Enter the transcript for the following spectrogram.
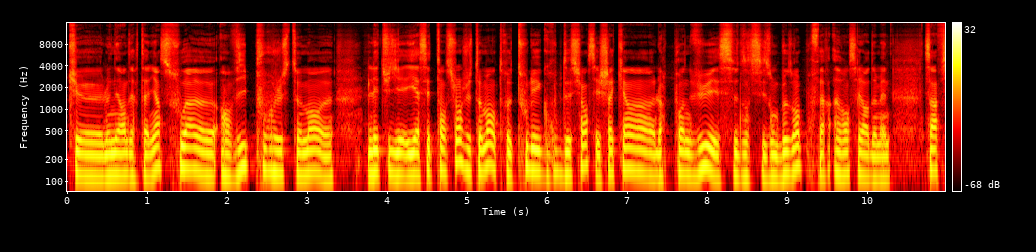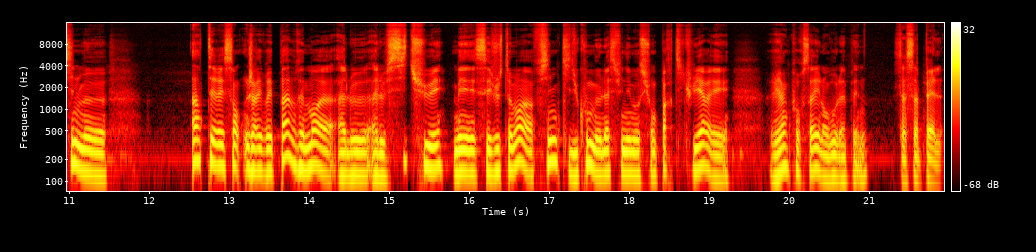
que le néandertalien soit euh, en vie pour justement euh, l'étudier. Il y a cette tension justement entre tous les groupes de sciences et chacun leur point de vue et ce dont ils ont besoin pour faire avancer leur domaine. C'est un film intéressant. J'arriverai pas vraiment à, à le, à le situer, mais c'est justement un film qui du coup me laisse une émotion particulière et rien que pour ça, il en vaut la peine. Ça s'appelle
